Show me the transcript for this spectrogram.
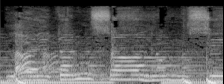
lại tấn xa lung si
